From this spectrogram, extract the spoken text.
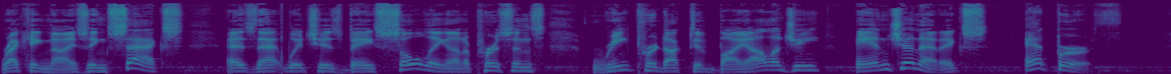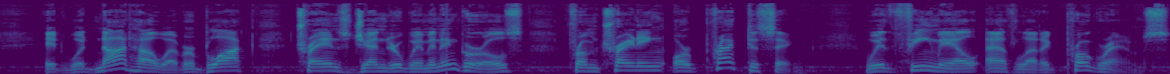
recognizing sex as that which is based solely on a person's reproductive biology and genetics at birth. It would not, however, block transgender women and girls from training or practicing with female athletic programs.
